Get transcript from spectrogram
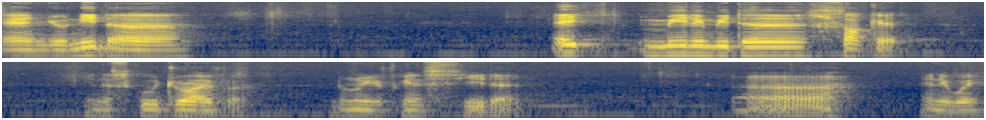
and you need a 8 millimeter socket in a screwdriver. Don't know if you can see that. Uh, anyway,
